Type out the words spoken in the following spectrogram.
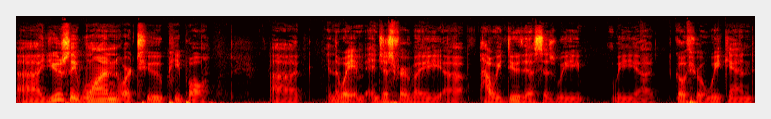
uh, usually one or two people uh, in the way, and just for everybody, uh, how we do this is we we uh, go through a weekend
